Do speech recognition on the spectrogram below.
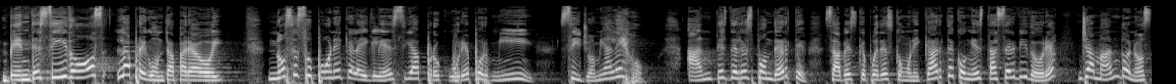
Bendecidos, la pregunta para hoy. ¿No se supone que la iglesia procure por mí si yo me alejo? Antes de responderte, sabes que puedes comunicarte con esta servidora llamándonos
